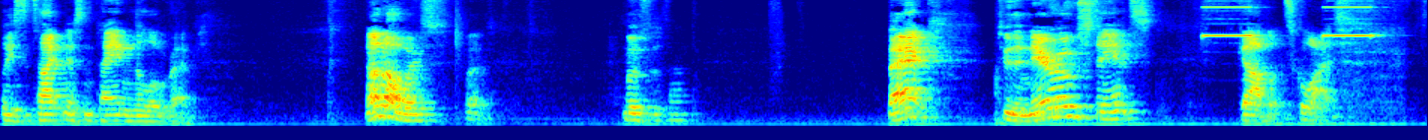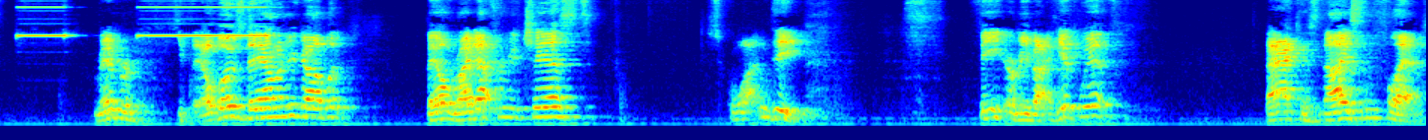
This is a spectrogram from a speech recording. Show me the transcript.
leads to tightness and pain in the lower back. Not always, but most of the time. Back to the narrow stance goblet squat. Remember, keep the elbows down on your goblet, bell right out from your chest, squatting deep. Feet are about hip width. Back is nice and flat.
